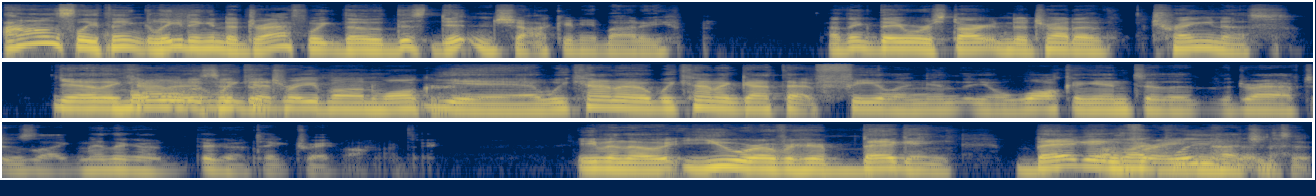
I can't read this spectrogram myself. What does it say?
I honestly think leading into draft week, though, this didn't shock anybody. I think they were starting to try to train us, Yeah, they mold kind us of into Travon Walker. Yeah, we kind of we kind of got that feeling, and you know, walking into the, the draft, it was like, man, they're gonna they're gonna take Travon, aren't they? Even though you were over here begging, begging was for like, Aidan please. Hutchinson.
